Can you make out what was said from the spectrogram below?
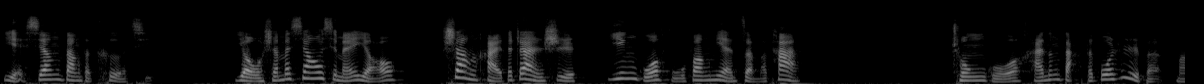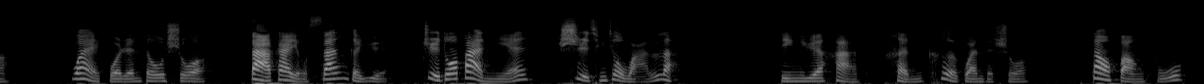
也相当的客气。有什么消息没有？上海的战事，英国府方面怎么看？中国还能打得过日本吗？外国人都说，大概有三个月。至多半年，事情就完了。丁约翰很客观地说，倒仿佛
